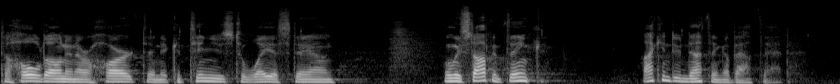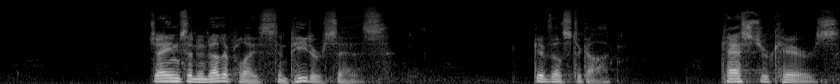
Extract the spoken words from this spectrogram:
to hold on in our heart and it continues to weigh us down. When we stop and think, I can do nothing about that. James, in another place, and Peter says, Give those to God. Cast your cares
